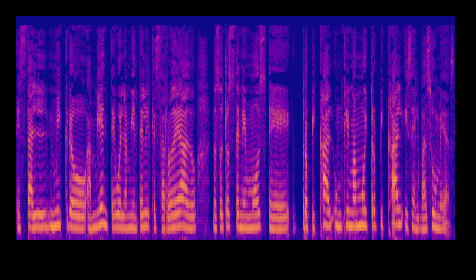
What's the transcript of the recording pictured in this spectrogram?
está el microambiente o el ambiente en el que está rodeado. Nosotros tenemos eh, tropical, un clima muy tropical y selvas húmedas.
